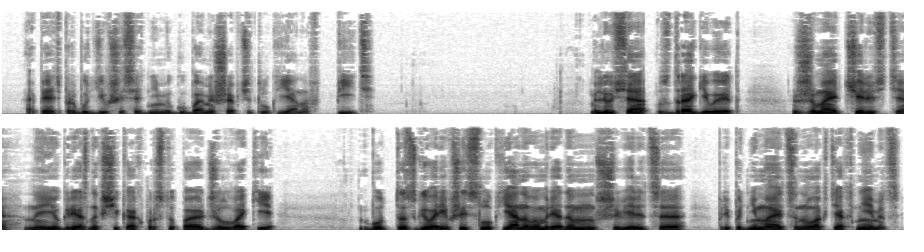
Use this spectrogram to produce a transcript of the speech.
— опять пробудившись одними губами, шепчет Лукьянов. «Пить!» Люся вздрагивает, сжимает челюсти, на ее грязных щеках проступают желваки. Будто сговорившись с Лукьяновым, рядом шевелится, приподнимается на локтях немец.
